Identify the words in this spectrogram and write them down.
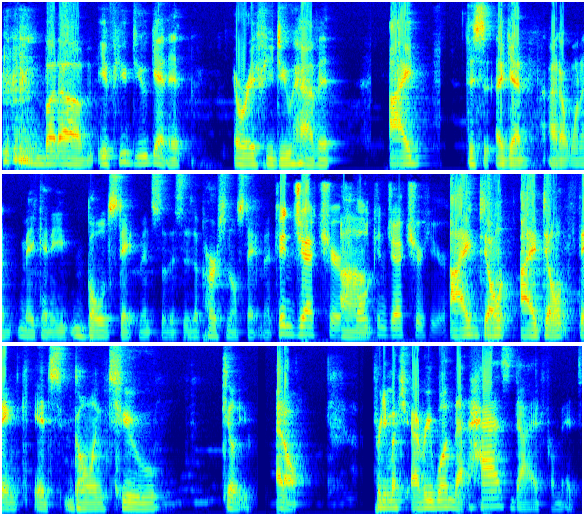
but um, if you do get it, or if you do have it, I this again, I don't want to make any bold statements, so this is a personal statement. Conjecture, full Um, conjecture here. I don't I don't think it's going to kill you at all. Pretty much everyone that has died from it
